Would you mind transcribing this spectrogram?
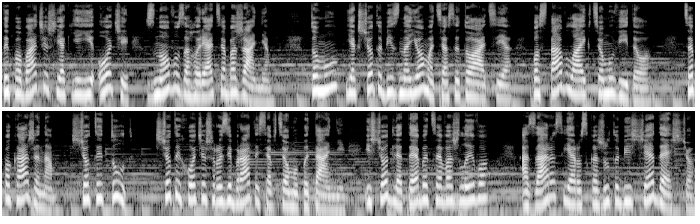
ти побачиш, як її очі знову загоряться бажанням. Тому, якщо тобі знайома ця ситуація, постав лайк цьому відео. Це покаже нам, що ти тут, що ти хочеш розібратися в цьому питанні і що для тебе це важливо. А зараз я розкажу тобі ще дещо.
